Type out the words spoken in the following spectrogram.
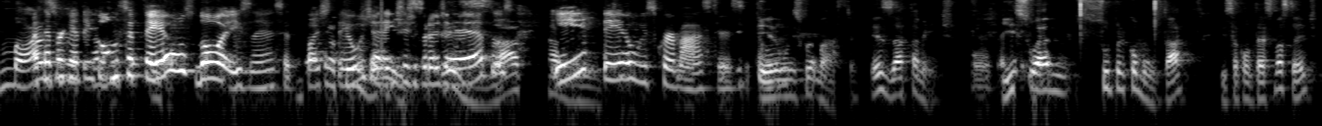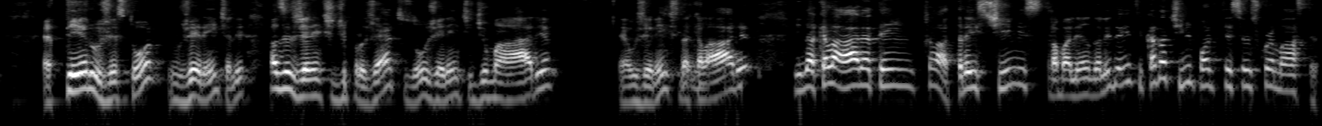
Mas Até porque tem como você ter os dois, né? Você pode ter o gerente dois. de projetos Exatamente. e ter o Scrum Master. E ter um Scrum Master. Exatamente. Exatamente. Isso é super comum, tá? Isso acontece bastante. É ter o gestor, um gerente ali, às vezes gerente de projetos ou gerente de uma área, é o gerente daquela área, e naquela área tem, sei lá, três times trabalhando ali dentro, e cada time pode ter seu Scrum Master.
